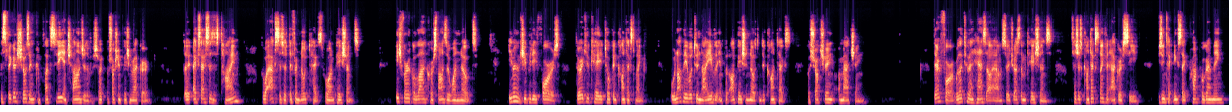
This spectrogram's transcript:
This figure shows the complexity and challenges of structuring patient record. The x-axis is time, the y-axis are different node types for one patient. Each vertical line corresponds to one node. Even with GPT-4's 32K token context length, we will not be able to naively input all patient nodes into context for structuring or matching. Therefore, we'd like to enhance LLMs to address limitations such as context length and accuracy using techniques like prompt programming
